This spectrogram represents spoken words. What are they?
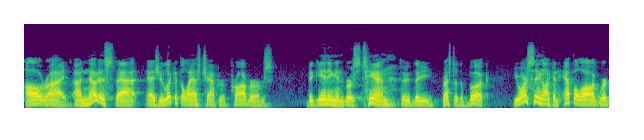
All right. Uh, notice that as you look at the last chapter of Proverbs, beginning in verse 10 through the rest of the book, you are seeing like an epilogue where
